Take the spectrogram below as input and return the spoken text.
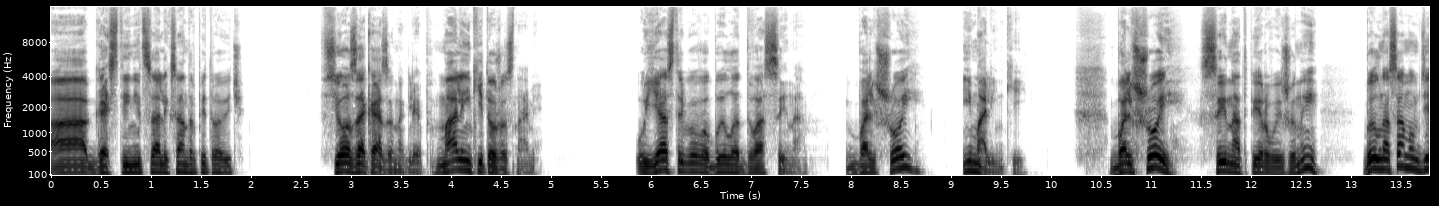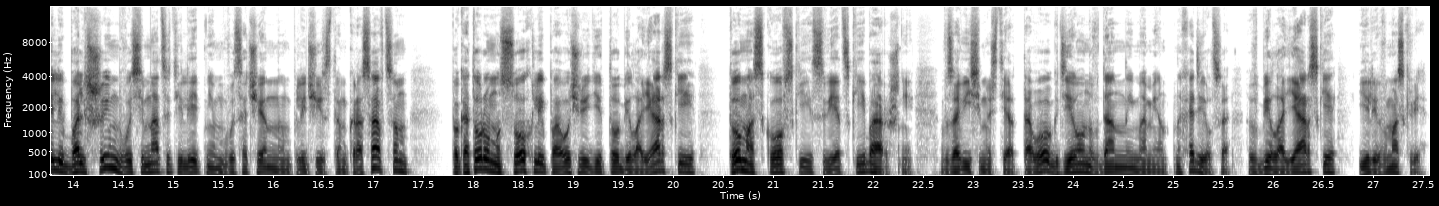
А гостиница, Александр Петрович? Все заказано, Глеб. Маленький тоже с нами. У Ястребова было два сына. Большой и маленький. Большой, сын от первой жены, был на самом деле большим 18-летним высоченным плечистым красавцем, по которому сохли по очереди то белоярские, то московские светские барышни, в зависимости от того, где он в данный момент находился, в Белоярске или в Москве.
